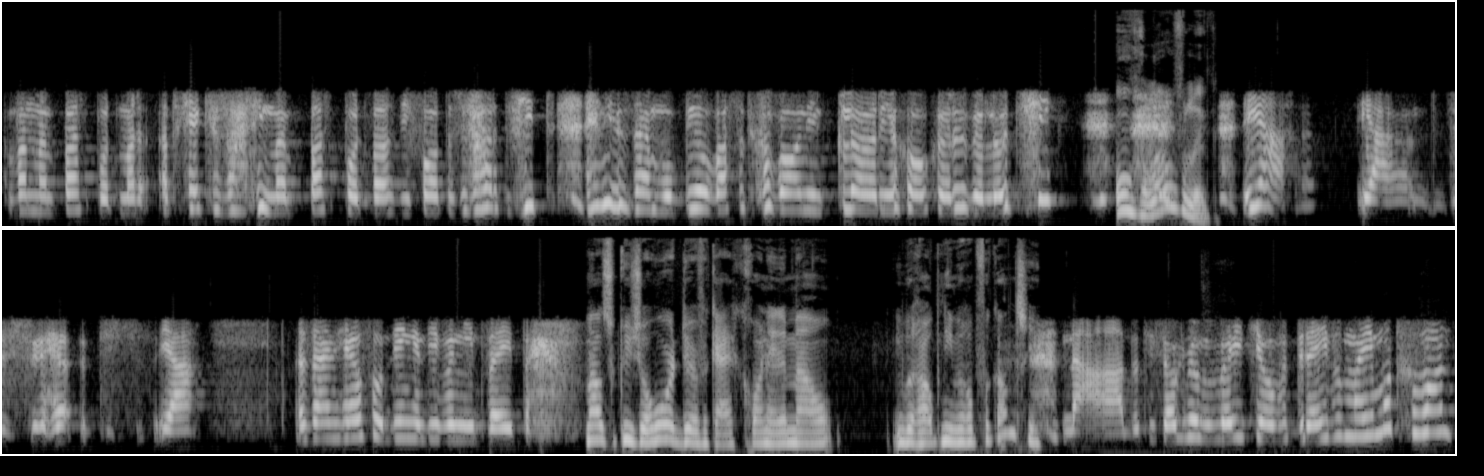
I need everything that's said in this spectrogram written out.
van mijn paspoort. Maar het gekke was, in mijn paspoort was die foto zwart-wit. En in zijn mobiel was het gewoon in kleur, in hoge resolutie. Ongelooflijk. ja, ja, dus, het is, ja. Er zijn heel veel dingen die we niet weten. Maar als ik u zo hoor, durf ik eigenlijk gewoon helemaal überhaupt niet meer op vakantie. Nou, dat is ook nog een beetje overdreven, maar je moet gewoon,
